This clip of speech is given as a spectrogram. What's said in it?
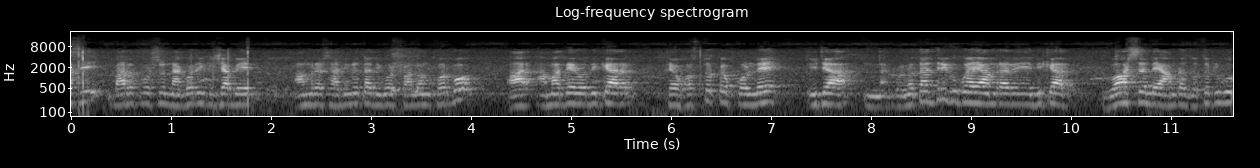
আছি ভারতবর্ষের নাগরিক হিসাবে আমরা স্বাধীনতা দিবস পালন করব আর আমাদের অধিকার হস্তক্ষেপ করলে এটা গণতান্ত্রিক উপায়ে আমরা এই অধিকার লোয়ার সালে আমরা যতটুকু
